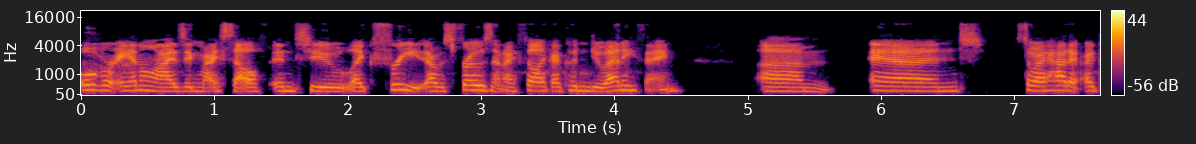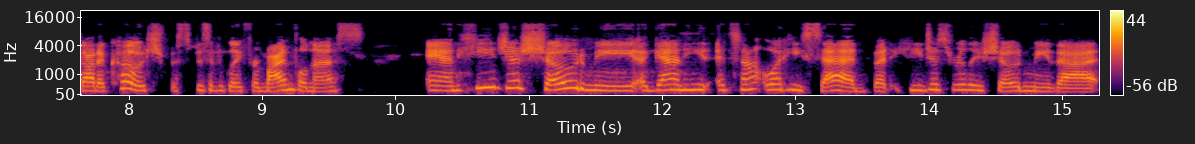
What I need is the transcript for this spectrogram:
over analyzing myself into like free i was frozen. I felt like i couldn't do anything. Um and so i had a, i got a coach specifically for mindfulness and he just showed me again he it's not what he said but he just really showed me that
